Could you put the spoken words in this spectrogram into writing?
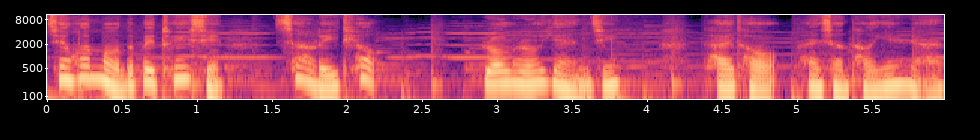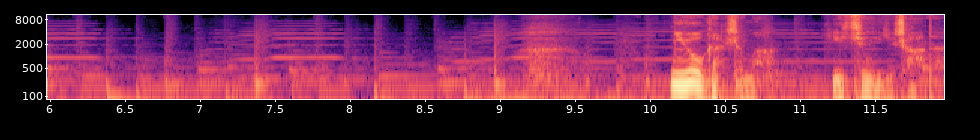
秦淮猛地被推醒，吓了一跳，揉了揉眼睛，抬头看向唐嫣然：“你又干什么？一惊一乍的，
